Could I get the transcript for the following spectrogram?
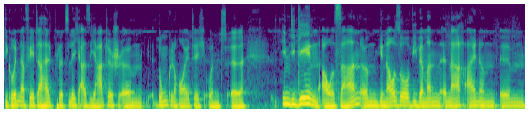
Die Gründerväter halt plötzlich asiatisch, ähm, dunkelhäutig und äh, indigen aussahen. Ähm, genauso wie wenn man nach einem ähm,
